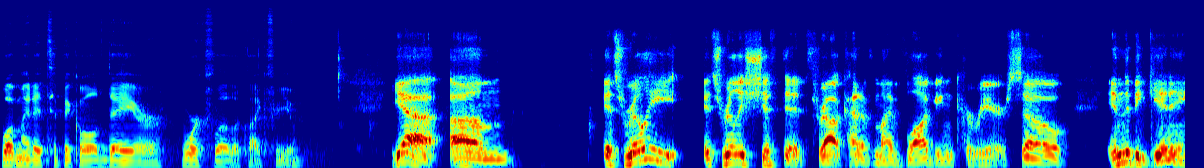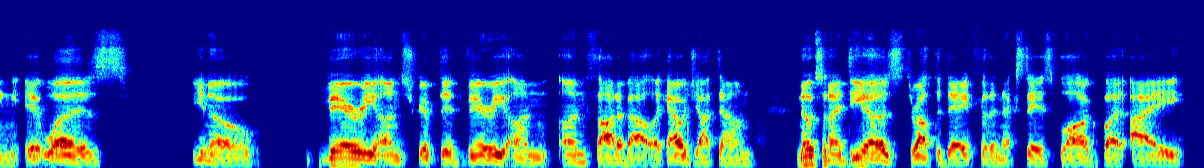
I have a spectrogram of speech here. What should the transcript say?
what might a typical day or workflow look like for you? Yeah, um, it's really it's really shifted throughout kind of my vlogging career. So in the beginning, it was you know very unscripted, very un unthought about. Like I would jot down notes and ideas throughout the day for the next day's vlog, but I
